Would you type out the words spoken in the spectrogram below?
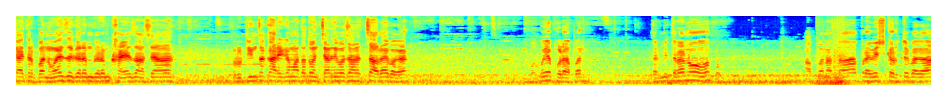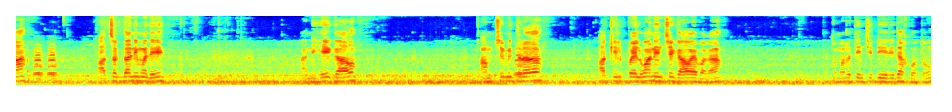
काय तर बनवायचं गरम गरम खायचं अशा रुटीनचा कार्यक्रम आता दोन चार दिवस झाला चालू आहे बघा. बघूया पुढं आपण. तर मित्रांनो आपण आता प्रवेश करतोय बघा. आचकदानीमध्ये आणि हे गाव आमचे मित्र अखिल पैलवान यांचे गाव आहे बघा. तुम्हाला त्यांची डेअरी दाखवतो.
